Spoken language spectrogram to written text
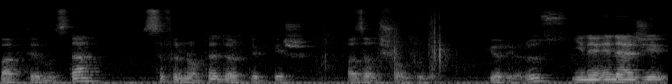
baktığımızda 0.4'lük bir azalış olduğunu görüyoruz. Yine enerji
